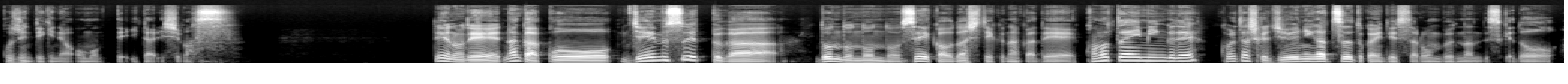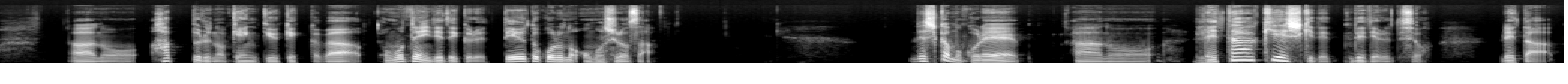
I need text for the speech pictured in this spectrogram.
個人的には思っていたりします。っていうので、なんかこう、ジェームス・ウェップがどんどんどんどん成果を出していく中で、このタイミングで、これ確か12月とかに出てた論文なんですけど、あの、ハッブルの研究結果が表に出てくるっていうところの面白さ。で、しかもこれ、あの、レター形式で出てるんですよ。レター。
